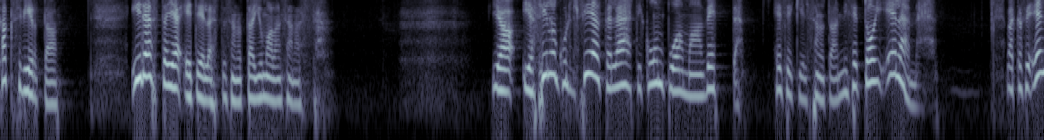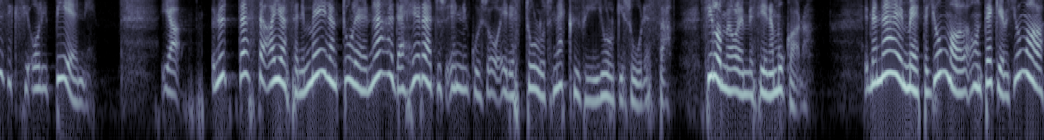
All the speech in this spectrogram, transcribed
Kaksi virtaa. Idästä ja etelästä sanotaan Jumalan sanassa. Ja, ja silloin kun sieltä lähti kumpuamaan vettä, Hesekiel sanotaan, niin se toi elämää. Vaikka se ensiksi oli pieni. Ja nyt tässä ajassa niin meidän tulee nähdä herätys ennen kuin se on edes tullut näkyviin julkisuudessa. Silloin me olemme siinä mukana me näemme, että Jumala on tekemässä. Jumala,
